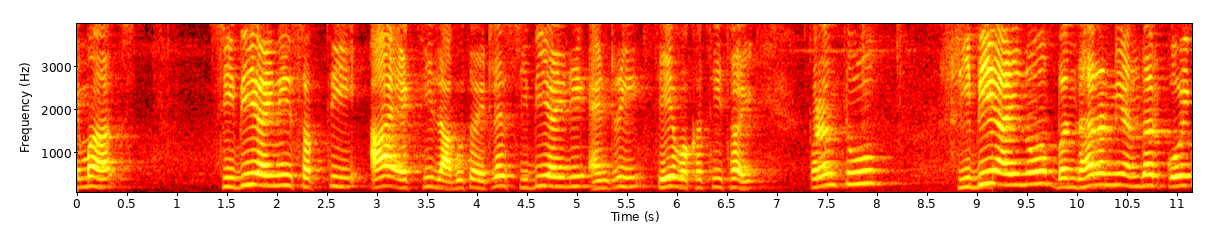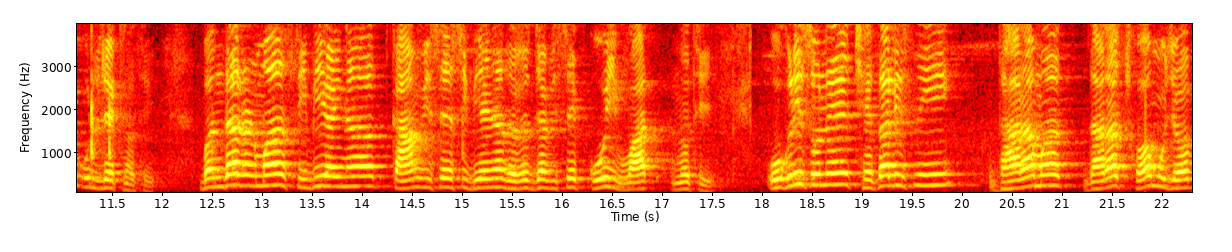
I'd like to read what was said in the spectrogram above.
એમાં સીબીઆઈની શક્તિ આ એક્ટથી લાગુ થઈ. એટલે સીબીઆઈની એન્ટ્રી તે વખતથી થઈ. પરંતુ સીબીઆઈનો બંધારણની અંદર કોઈ ઉલ્લેખ નથી. બંધારણમાં સીબીઆઈના કામ વિશે, સીબીઆઈના દરજ્જા વિશે કોઈ વાત નથી. ઓગણીસો ને છેતાલીસની ધારામાં, ધારા છ મુજબ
